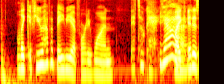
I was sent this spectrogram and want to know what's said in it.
Yeah. Like if you have a baby at 41, it's okay. Yeah. Like it is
